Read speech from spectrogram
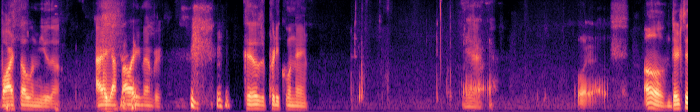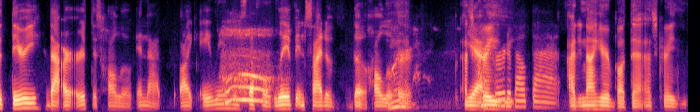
Bartholomew though. I that's all I remember. Cause it was a pretty cool name. Yeah. What else? Oh, there's a theory that our Earth is hollow and that like aliens and stuff will live inside of the hollow What? Earth. That's Yeah. i crazy. heard about that I did not hear about that. That's crazy.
